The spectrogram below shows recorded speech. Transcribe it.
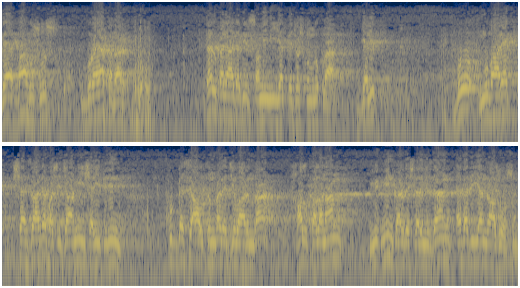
ve bahusus buraya kadar fevkalade bir samimiyet ve coşkunlukla gelip bu mübarek Şehzadebaşı Camii Şerifi'nin kubbesi altında ve civarında halkalanan mümin kardeşlerimizden ebediyen razı olsun.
